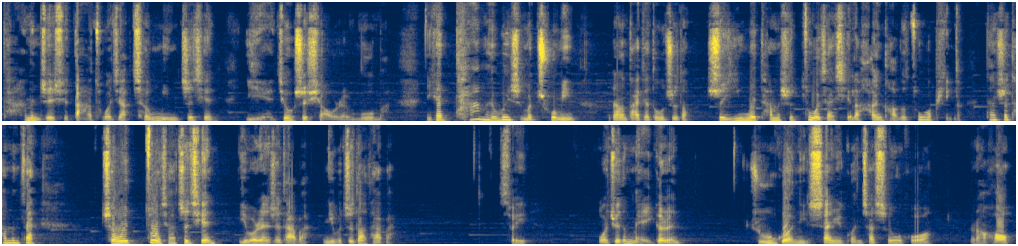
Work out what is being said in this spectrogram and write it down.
他们这些大作家成名之前，也就是小人物嘛。你看他们为什么出名，让大家都知道，是因为他们是作家，写了很好的作品呢。但是他们在成为作家之前，你不认识他吧？你不知道他吧？所以，我觉得每个人，如果你善于观察生活，然后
